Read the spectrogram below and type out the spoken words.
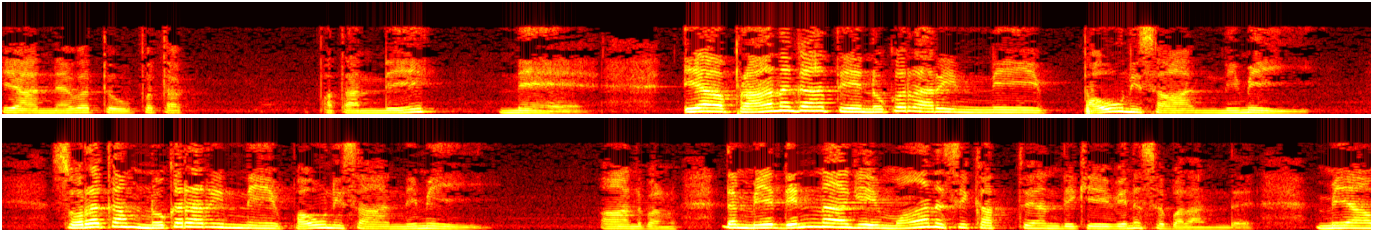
එයා නැවත උපතක් පතන්නේ නෑ. එයා ප්‍රාණඝාතය නොකර අරින්නේ පව් නිසා නෙමෙයි. සොරකම් නොකර අරින්නේ පව් නිසා නෙමෙයි. ආන්න බලන්න. දැන් මේ දෙන්නාගේ මානසිකත්වයන් දෙකේ වෙනස බලන්න. මෙයා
